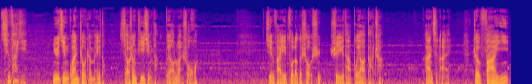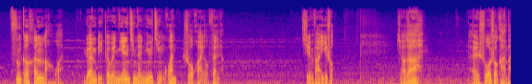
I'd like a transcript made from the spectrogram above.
秦法医，女警官皱着眉头，小声提醒他不要乱说话。秦法医做了个手势，示意他不要打岔。看起来，这法医资格很老啊，远比这位年轻的女警官说话有分量。秦法医说：“小子，来说说看吧。”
